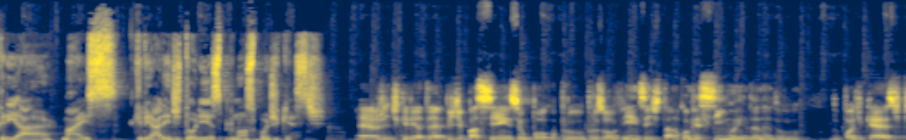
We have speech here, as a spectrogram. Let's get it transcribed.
criar mais, criar editorias para o nosso podcast. É, a gente queria até pedir paciência um pouco para os ouvintes, a gente está no comecinho ainda, né, do, do podcast,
